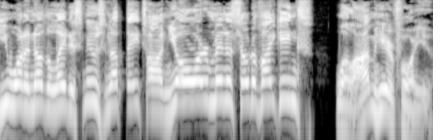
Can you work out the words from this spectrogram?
You want to know the latest news and updates on your Minnesota Vikings? Well, I'm here for you.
